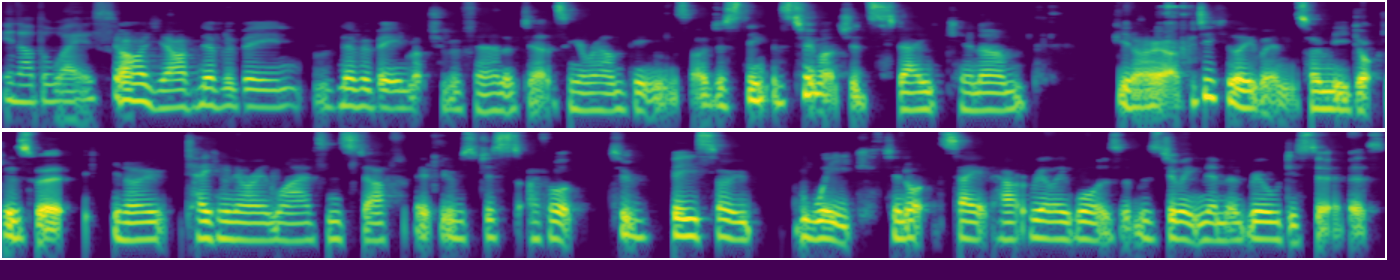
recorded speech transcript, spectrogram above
in other ways. Oh yeah, I've never been never been much of a fan of dancing around things. I just think there's too much at stake and um you know, particularly when so many doctors were, you know, taking their own lives and stuff. It, it was just I thought to be so weak to not say it how it really was, it was doing them a real disservice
